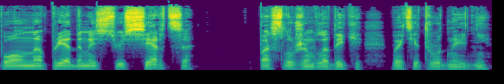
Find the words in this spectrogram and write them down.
полно преданностью сердца, послужим владыке в эти трудные дни.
